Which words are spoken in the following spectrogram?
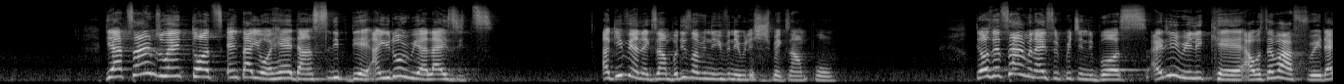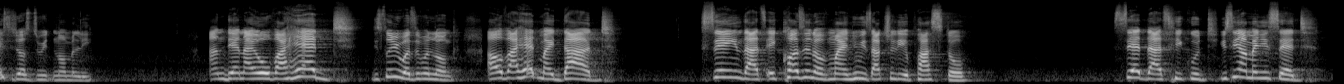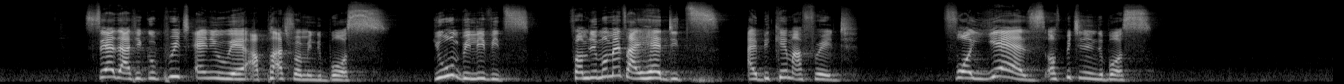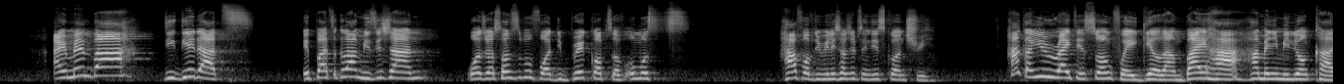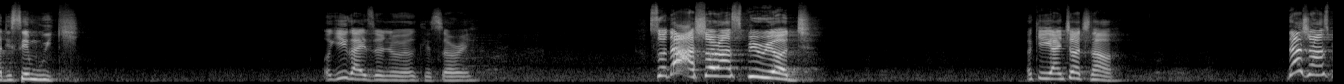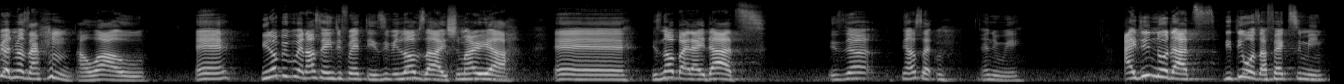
There are times when thoughts enter your head and sleep there, and you don't realize it. I'll give you an example. This is not even a relationship example. There was a time when I used to preach in the bus. I didn't really care. I was never afraid. I used to just do it normally. And then I overheard, the story was even long. I overheard my dad saying that a cousin of mine, who is actually a pastor, said that he could, you see how many said? Said that he could preach anywhere apart from in the bus. You won't believe it. From the moment I heard it, I became afraid. For years of preaching in the bus. I remember the day that a particular musician was responsible for the breakups of almost half of the relationships in this country. How can you write a song for a girl and buy her how many million car the same week? Oh, you guys don't know. Okay, sorry. So that assurance period. Okay, you're in church now. That assurance period was like, hmm, oh, wow. Eh? You know, people are now saying different things. If he loves her, he should marry her. Eh, it's not by like that. Is that? I was like, mm, anyway. I didn't know that the thing was affecting me.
